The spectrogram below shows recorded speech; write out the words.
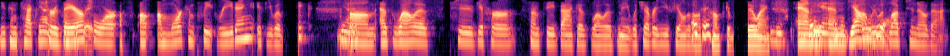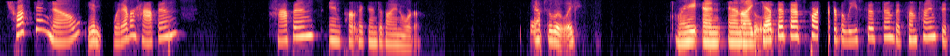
You can text yeah, her there for a, a, a, more complete reading if you would like, yeah. um, as well as to give her some feedback as well as me, whichever you feel the okay. most comfortable doing. Yeah. And yeah. and yeah, we would that. love to know that. Trust and know whatever happens happens in perfect and divine order. Absolutely. Right? And and Absolutely. I get that that's part of your belief system, but sometimes it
